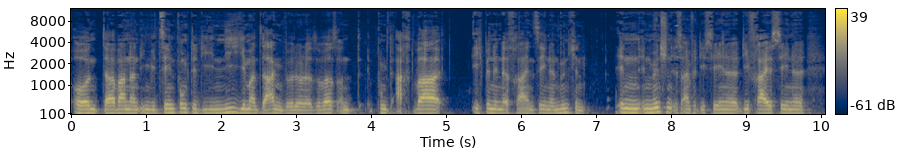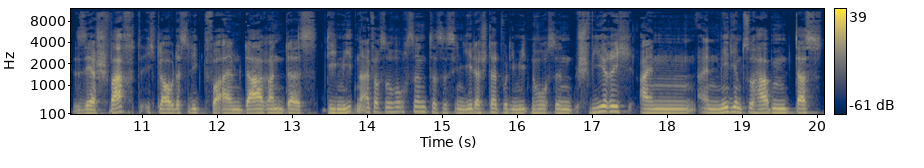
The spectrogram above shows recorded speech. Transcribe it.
Und da waren dann irgendwie zehn Punkte, die nie jemand sagen würde oder sowas. Und Punkt acht war, ich bin in der freien Szene in München. In, in München ist einfach die Szene, die freie Szene sehr schwach. Ich glaube, das liegt vor allem daran, dass die Mieten einfach so hoch sind. Das ist in jeder Stadt, wo die Mieten hoch sind, schwierig, ein, ein Medium zu haben, das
